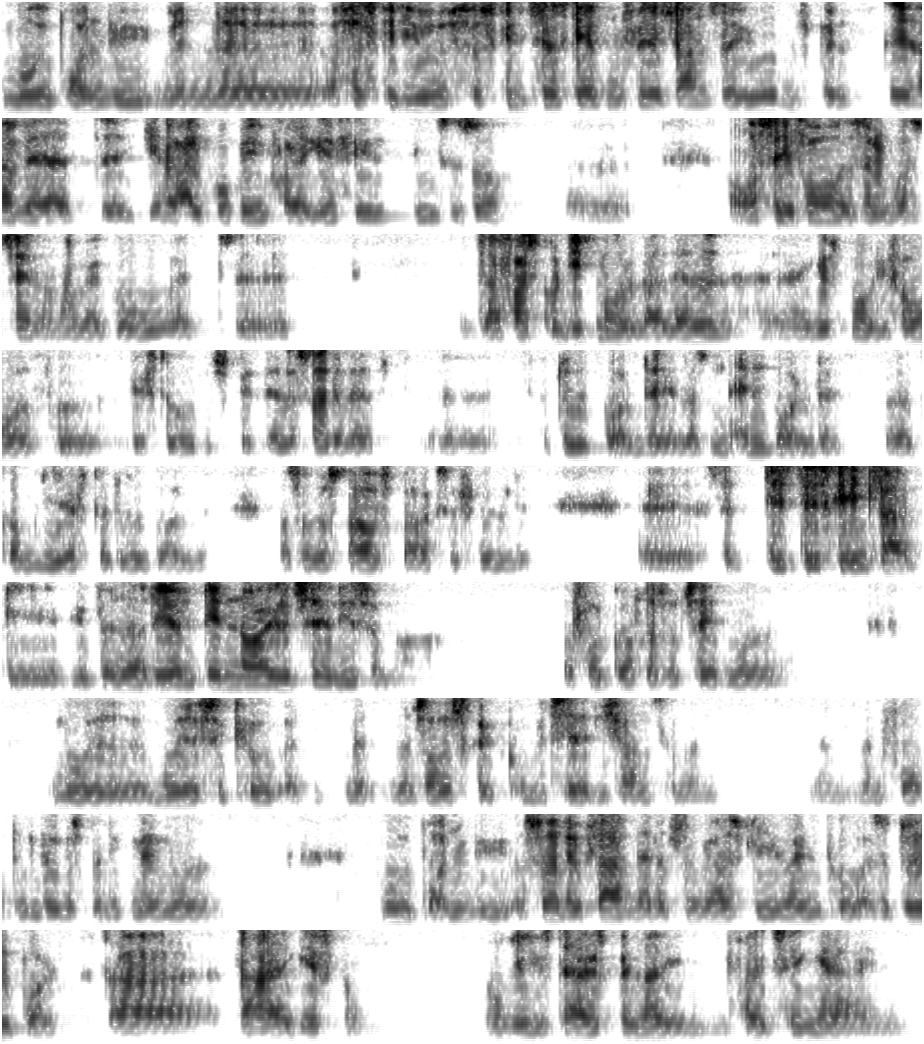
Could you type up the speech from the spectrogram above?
mod Brøndby, men øh, og så skal de jo så skal de til at skabe nogle flere chancer i åbent spil. Det har været et øh, generelt problem for AGF hele, hele sæsonen. Øh, og også i foråret, selvom resultaterne har været gode, at øh, der er faktisk kun et mål, der er lavet øh, AGF's mål i foråret for, efter åbent spil. Ellers så har det været øh, dødbolde, eller sådan en anden bolde, der kom lige efter dødbolde. Og så var straffespark selvfølgelig. Øh, så det, det skal helt klart blive, blive bedre. Det er, det er en nøgle til ligesom at, at få et godt resultat mod, mod, mod FCK, at man, man så også skal kommentere de chancer, man, man, man får. Det lykkes man ikke med mod, mod Brøndby. Og så er det jo klart, at som jeg også lige var inde på, altså dødbold, der, der har jeg ikke efter nogle, nogle virkelig stærke spillere, en Frederik Tinger, en,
